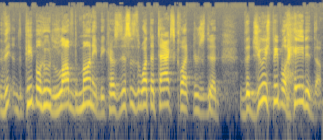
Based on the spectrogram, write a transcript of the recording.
the, the people who loved money because this is what the tax collectors did. The Jewish people hated them,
